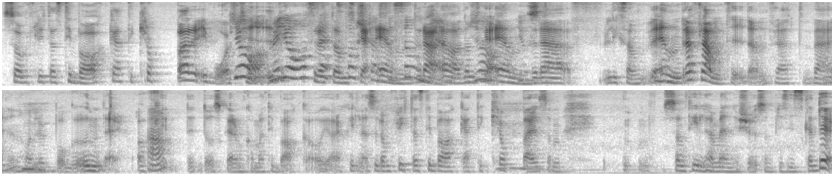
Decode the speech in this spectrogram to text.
som flyttas tillbaka till kroppar i vår Ja, tid. men jag har för att sett de ska ändra, säsongen. ja, de ska Ja, ändra, liksom, ändra framtiden för att världen Mm. håller på att gå under. Och Ja. då ska de komma tillbaka och göra skillnad. Så de flyttas tillbaka till kroppar som, som tillhör människor som precis ska dö.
